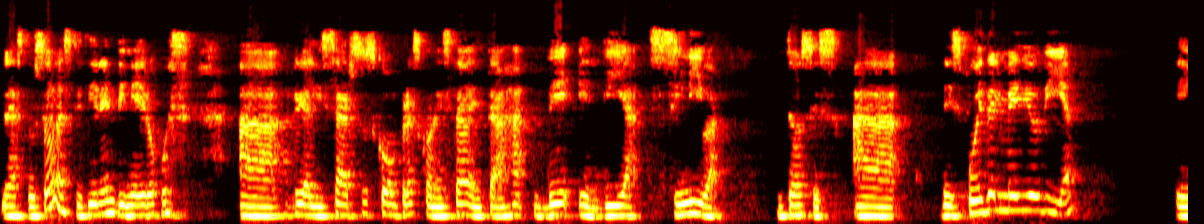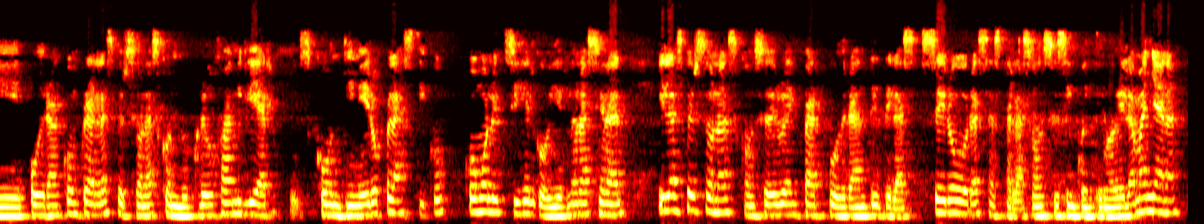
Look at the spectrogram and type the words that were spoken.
las personas que tienen dinero, pues a realizar sus compras con esta ventaja del el día sin IVA. Entonces, después del mediodía, eh, podrán comprar las personas con núcleo familiar pues, con dinero plástico, como lo exige el gobierno nacional, y las personas con cédula impar podrán desde las 0 horas hasta las 11.59 de la mañana,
